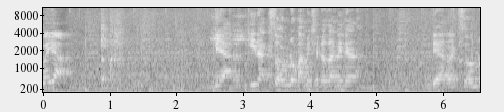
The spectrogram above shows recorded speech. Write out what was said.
ভাইয়া। দেয়ার কি রাখছে অন্য আমি সেটা জানি না। দেয়ার রাখছে অন্য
